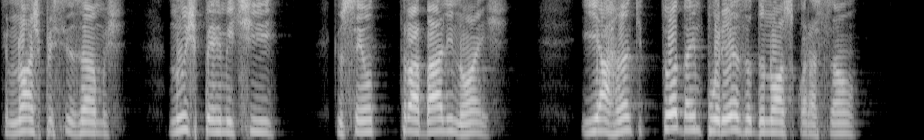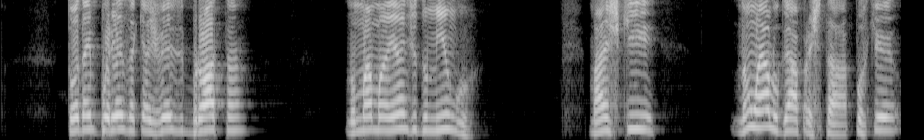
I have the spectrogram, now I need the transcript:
que nós precisamos nos permitir que o Senhor trabalhe em nós e arranque toda a impureza do nosso coração, toda a impureza que às vezes brota numa manhã de domingo, mas que não é lugar para estar, porque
